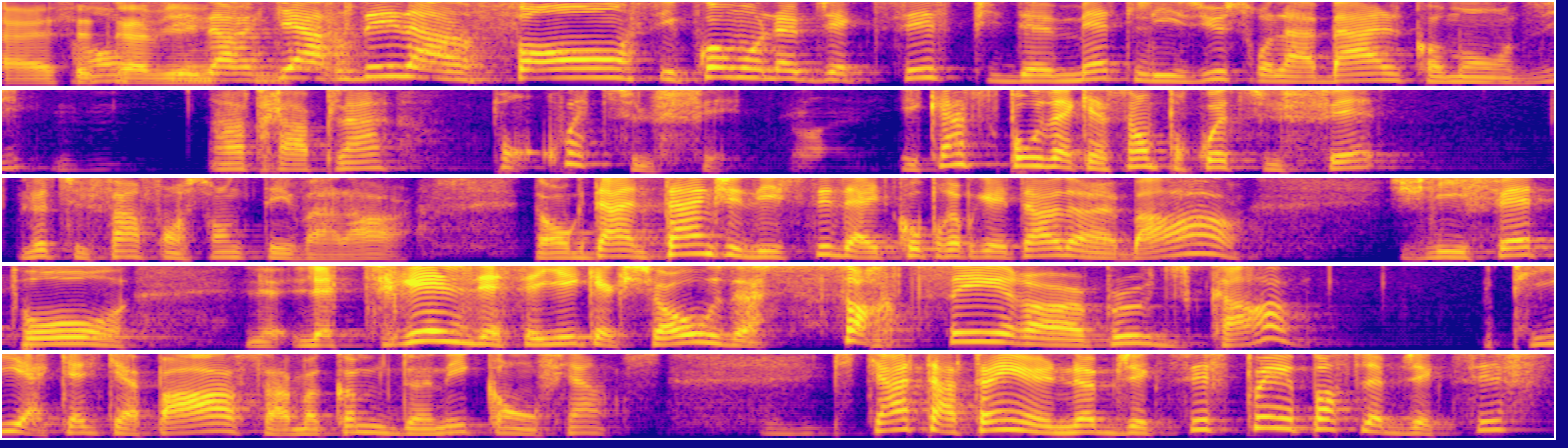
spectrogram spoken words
c'est très bien. C'est de regarder dans le fond, c'est quoi mon objectif, puis de mettre les yeux sur la balle, comme on dit, en te rappelant pourquoi tu le fais. Et quand tu te poses la question pourquoi tu le fais, là, tu le fais en fonction de tes valeurs. Donc, dans le temps que j'ai décidé d'être copropriétaire d'un bar, je l'ai fait pour le, thrill d'essayer quelque chose, de sortir un peu du cadre. Puis, à quelque part, ça m'a comme donné confiance. Mhm. Puis, quand tu atteins un objectif, peu importe l'objectif,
